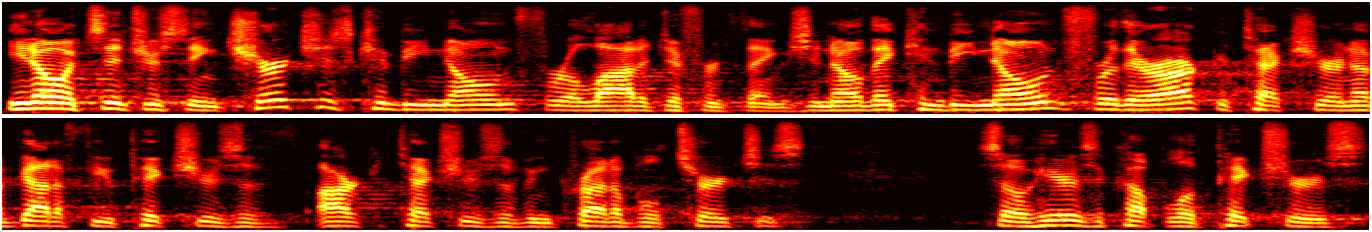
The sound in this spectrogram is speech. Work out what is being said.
You know, it's interesting. Churches can be known for a lot of different things. You know, they can be known for their architecture, and I've got a few pictures of architectures of incredible churches. So here's a couple of pictures.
